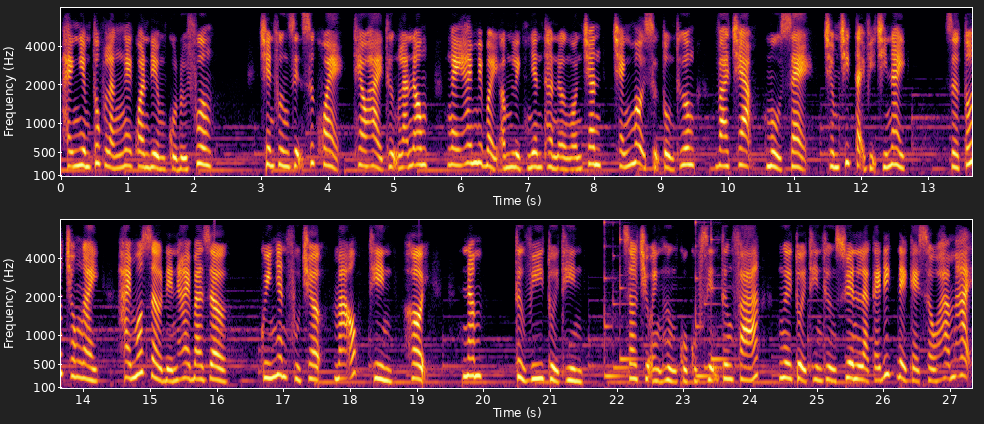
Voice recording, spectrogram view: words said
Hãy nghiêm túc lắng nghe quan điểm của đối phương. Trên phương diện sức khỏe, theo Hải Thượng Lãn Ông, ngày 27 âm lịch nhân thần ở ngón chân, tránh mọi sự tổn thương, va chạm, mổ xẻ, chấm trích tại vị trí này. Giờ tốt trong ngày, 21 giờ đến 23 giờ. Quý nhân phù trợ, Mão, Thìn, Hợi. 5. Tử vi tuổi Thìn. Do chịu ảnh hưởng của cục diện tương phá, người tuổi Thìn thường xuyên là cái đích để kẻ xấu hãm hại,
